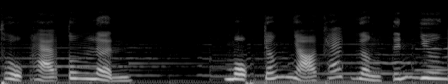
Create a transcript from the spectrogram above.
Thuộc hạ tuân lệnh. Một trấn nhỏ khác gần Tín Dương.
